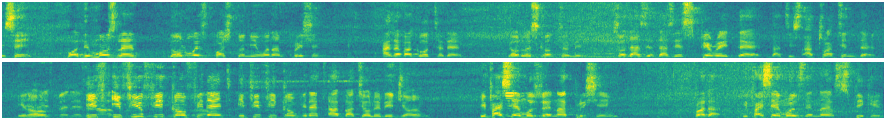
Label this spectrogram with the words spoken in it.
You see? But the Muslim, they always watch to me when I'm preaching. I never go to them. They always come to me. So there's a, there's a spirit there that is attracting them. You know, if a lot of if you feel confident, if you feel confident about your religion, if I say a Muslim not preaching, brother, if I say a Muslim not speaking,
